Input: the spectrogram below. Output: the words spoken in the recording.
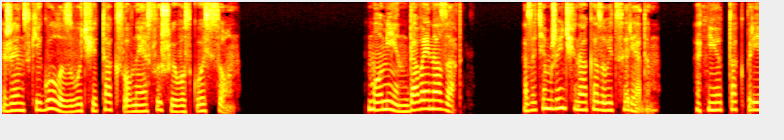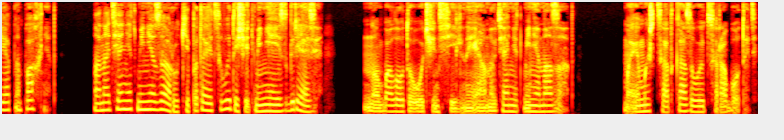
Женский голос звучит так, словно я слышу его сквозь сон. «Мумин, давай назад!» А затем женщина оказывается рядом. От нее так приятно пахнет. Она тянет меня за руки, пытается вытащить меня из грязи. Но болото очень сильное, и оно тянет меня назад. Мои мышцы отказываются работать.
